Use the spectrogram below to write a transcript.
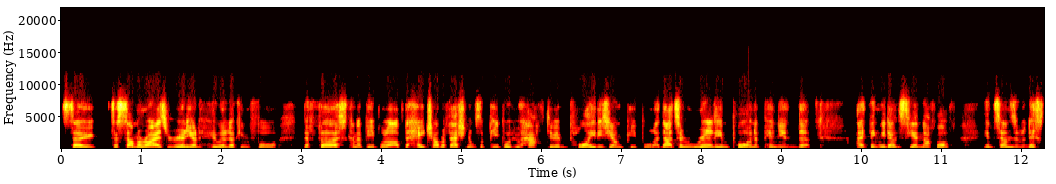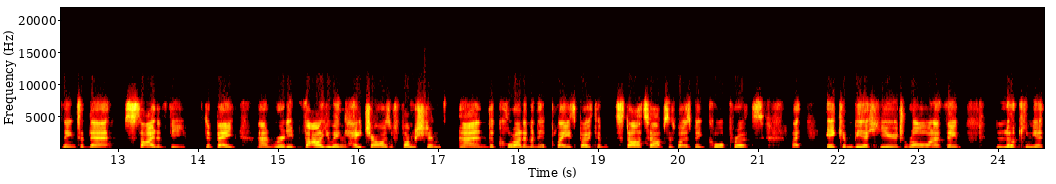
So to summarize really on who we're looking for, the first kind of people are the HR professionals, the people who have to employ these young people. Like that's a really important opinion that I think we don't see enough of in terms of listening to their side of the debate and really valuing HR as a function and the core element it plays both in startups as well as big corporates. Like it can be a huge role. And I think looking at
